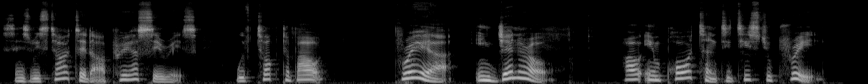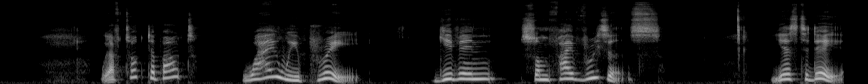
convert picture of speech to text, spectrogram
Since we started our prayer series, we've talked about prayer in general, how important it is to pray. We have talked about why we pray, given some five reasons. Yesterday,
